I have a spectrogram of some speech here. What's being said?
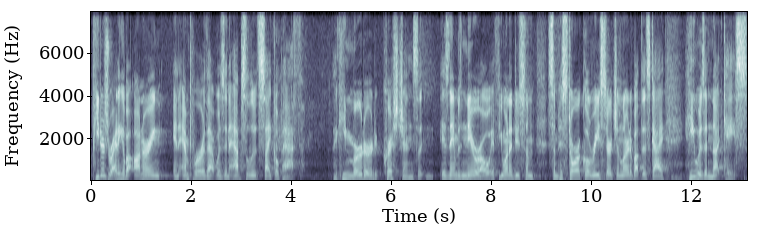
Peter's writing about honoring an emperor that was an absolute psychopath. Like he murdered Christians. His name was Nero. If you want to do some, some historical research and learn about this guy, he was a nutcase,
